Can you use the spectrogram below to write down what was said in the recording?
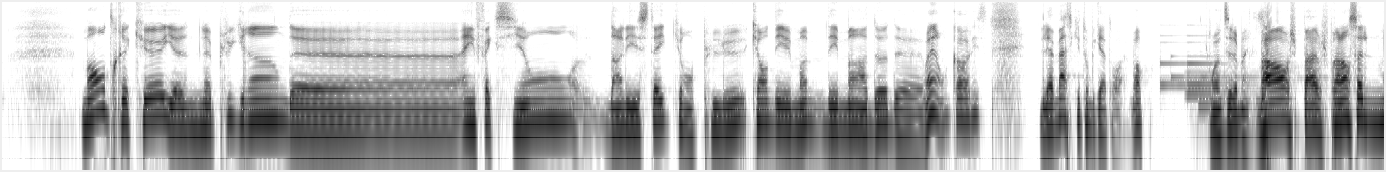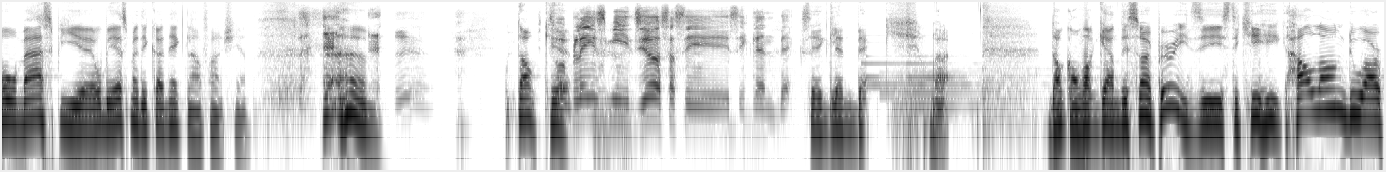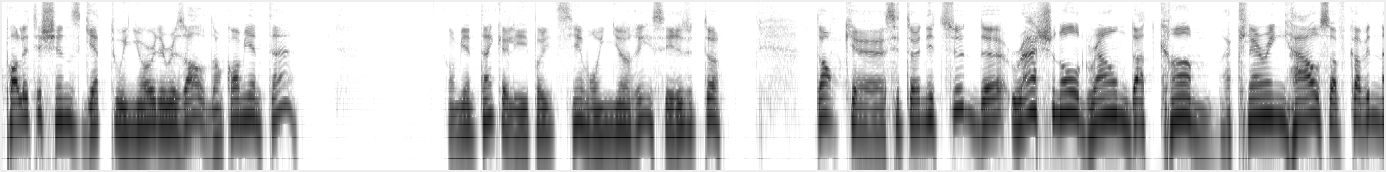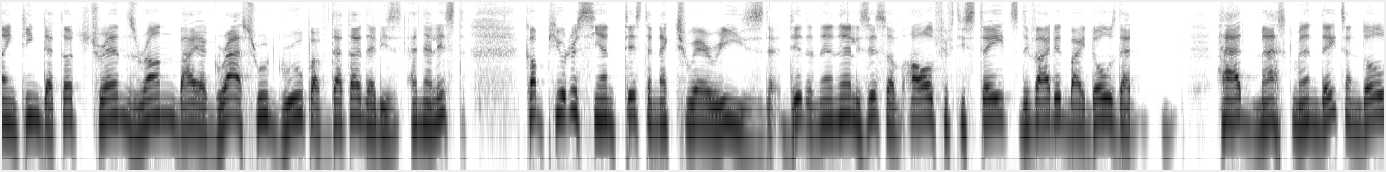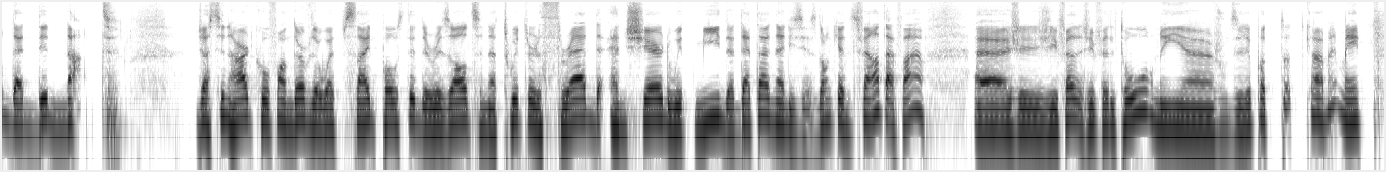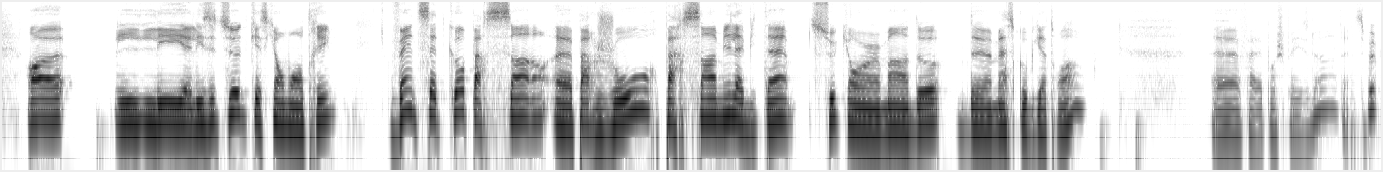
montre qu'il y a une plus grande euh, infection dans les states qui ont plus qui ont des, mandats de. Ouais, on. Le masque est obligatoire. Bon. On le dire demain. Bon, je, prononce le mot masque, puis euh, OBS me déconnecte, l'enfant chienne. Donc, Sur euh, Blaze Media, ça, c'est Glenn Beck. c'est Glenn Beck. Voilà. Donc, on va regarder ça un peu. Il dit, c'est écrit How long do our politicians get to ignore the result? Donc, combien de temps? Combien de temps que les politiciens vont ignorer ces résultats? Donc, euh, c'est une étude de rationalground.com, a clearinghouse of COVID-19 data trends run by a grassroots group of data analys- analysts, computer scientists, and actuaries did an analysis of all 50 states divided by those that had mask mandates and those that did not. Justin Hart, co-founder of the website, posted the results in a Twitter thread and shared with me the data analysis. Donc, il y a différentes affaires. Euh, J'ai fait, le tour, mais euh, je vous dirai pas toutes quand même. Mais euh, les, les études, qu'est-ce qu'ils ont montré? 27 cas par, 100, euh, par jour par 100 000 habitants, ceux qui ont un mandat de masque obligatoire. Euh, fallait pas que je pèse là, un petit peu.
